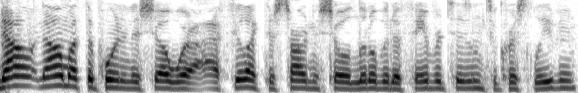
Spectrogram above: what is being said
now, now I'm at the point in the show where I feel like they're starting to show a little bit of favoritism to Chris Leben.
